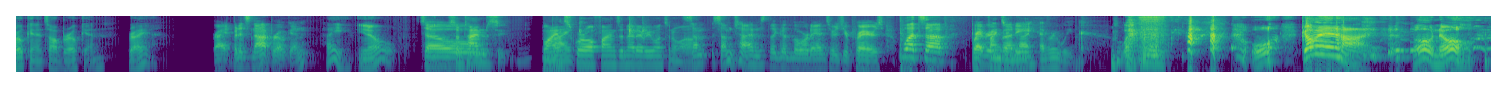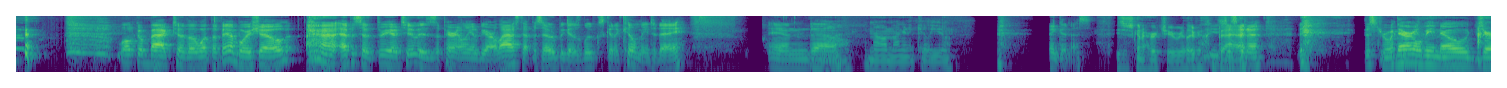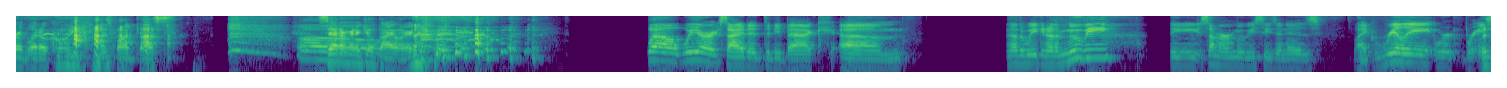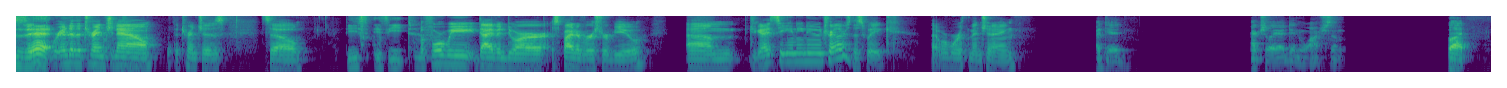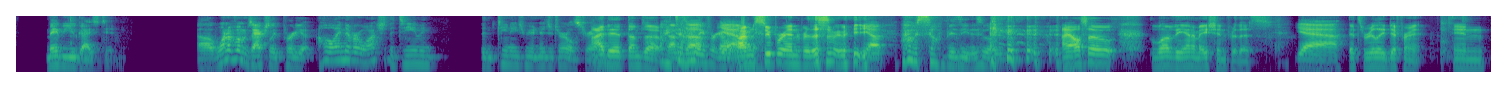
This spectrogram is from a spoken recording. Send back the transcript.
broken, it's all broken, right? right? But it's not broken. Hey, you know, So sometimes blind Mike. squirrel finds a nut every once in a while. some sometimes the good Lord answers your prayers. What's up, Brett finds a everybody? nut every week. oh, coming in hot. oh no. Welcome back to the What the Fanboy Show. episode 302 is apparently going to be our last episode because Luke's going to kill me today. And uh, no, no, I'm not gonna kill you. thank goodness. He's just gonna hurt you really, really He's bad. just going to destroy There my- will be no Jared Leto quoting on this podcast. Said I'm gonna kill Tyler. Well, we are excited to be back. Um, another week, another movie. The summer movie season is like really we're we're This into is the- it. We're into the trench now, the trenches. So This is it. before we dive into our Spider Verse review, um, did you guys see any new trailers this week that were worth mentioning? I did. Actually, I didn't watch them, but maybe you guys did. Uh, one of them's actually pretty. Oh, I never watched the team in the Teenage Mutant Ninja Turtles trailer. I did. Thumbs up. I Thumbs totally up. forgot. Yeah. about I'm it. super in for this movie. Yep. I was so busy this week. I also love the animation for this. yeah. It's really different in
